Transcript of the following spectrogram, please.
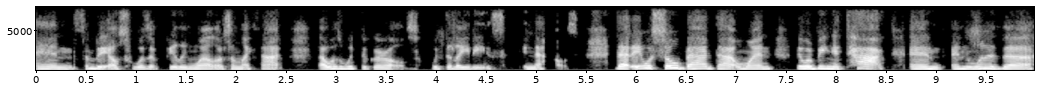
and somebody else who wasn't feeling well or something like that that was with the girls with the ladies in the house. That it was so bad that when they were being attacked and and one of the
